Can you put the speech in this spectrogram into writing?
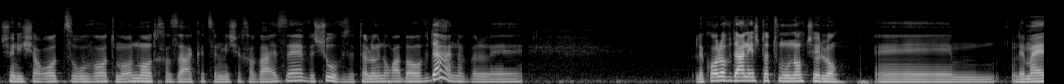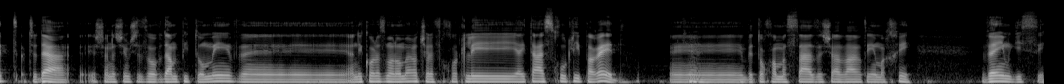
שנשארות צרובות מאוד מאוד חזק אצל מי שחווה את זה, ושוב, זה תלוי נורא באובדן, אבל uh, לכל אובדן יש את התמונות שלו. Uh, למעט, אתה יודע, יש אנשים שזה אובדן פתאומי, ואני כל הזמן אומרת שלפחות לי הייתה הזכות להיפרד כן. בתוך המסע הזה שעברתי עם אחי ועם גיסי.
